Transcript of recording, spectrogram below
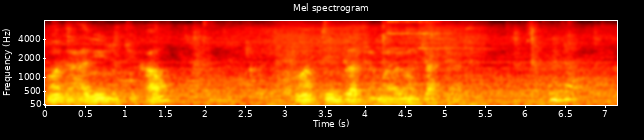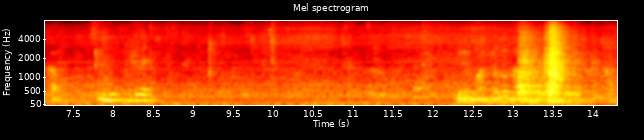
আমাকে হারিয়ে দিচ্ছি খাও আমার তিনটে আছে আমার এখন চারটে আছে খাও তুমি বন্ধ করো না আমার বন্ধ করো। খাও।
